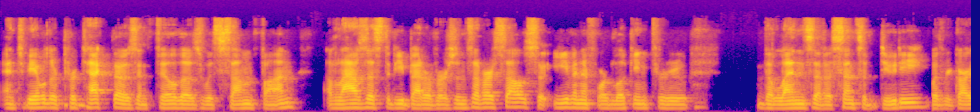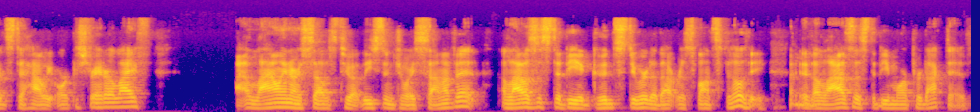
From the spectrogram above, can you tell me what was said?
and to be able to mm-hmm. protect those and fill those with some fun allows us to be better versions of ourselves. So even if we're looking through the lens of a sense of duty with regards to how we orchestrate our life, allowing ourselves to at least enjoy some of it allows us to be a good steward of that responsibility. It mm-hmm. allows us to be more productive.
